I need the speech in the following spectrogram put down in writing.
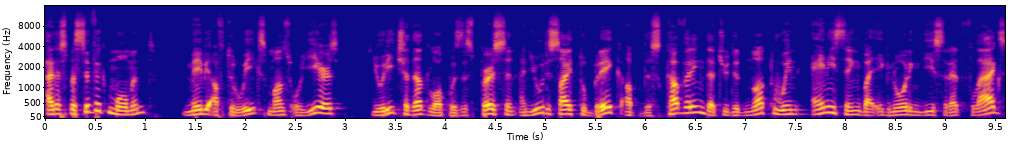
At a specific moment, maybe after weeks, months, or years, you reach a deadlock with this person and you decide to break up, discovering that you did not win anything by ignoring these red flags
